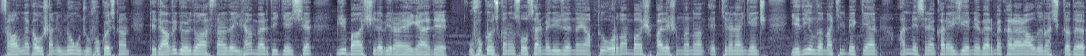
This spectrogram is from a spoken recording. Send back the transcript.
sağlığına kavuşan ünlü oyuncu Ufuk Özkan tedavi gördüğü hastanede ilham verdiği gençle bir bağışçıyla bir araya geldi. Ufuk Özkan'ın sosyal medya üzerinden yaptığı organ bağışı paylaşımlarından etkilenen genç 7 yıldır nakil bekleyen annesine karaciğerini verme kararı aldığını açıkladı.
